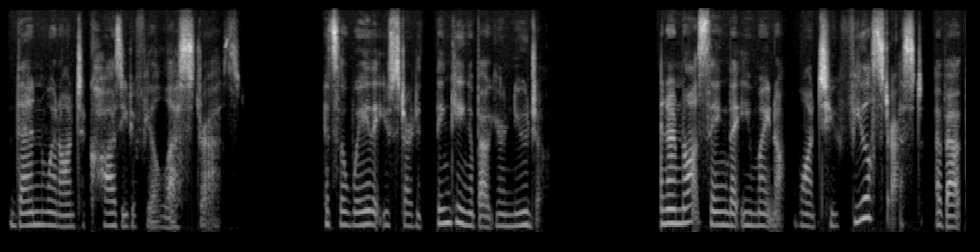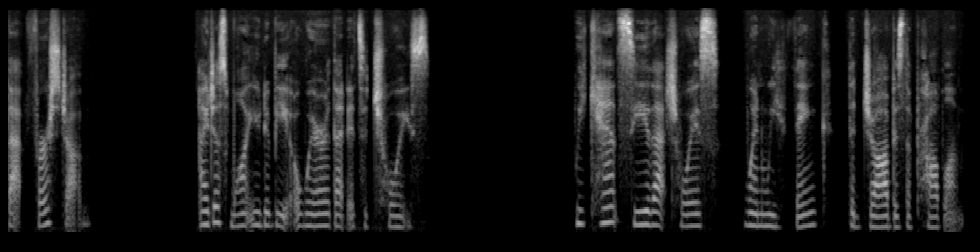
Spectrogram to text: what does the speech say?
then went on to cause you to feel less stressed. It's the way that you started thinking about your new job. And I'm not saying that you might not want to feel stressed about that first job. I just want you to be aware that it's a choice. We can't see that choice when we think the job is the problem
